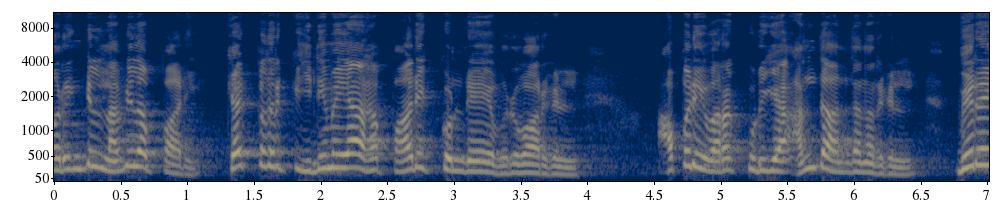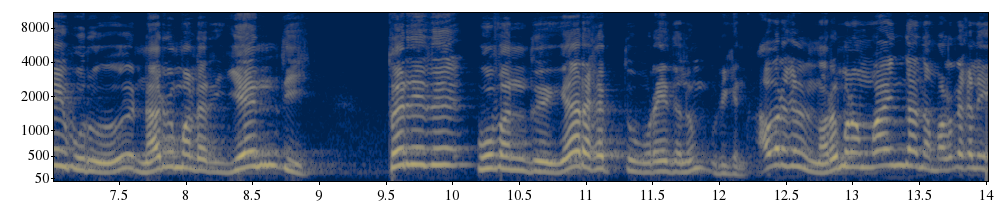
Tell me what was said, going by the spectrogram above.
மருங்கில் நவிலப்பாடி கேட்பதற்கு இனிமையாக பாடிக்கொண்டே வருவார்கள். அப்படி வரக்கூடிய அந்த அந்தணர்கள் விரைவுரு நறுமலர் ஏந்தி பெரிது உவந்து ஏரகத்து உரைதலும் உரியன் அவர்கள் நறுமணம் வாய்ந்த அந்த மலர்களை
